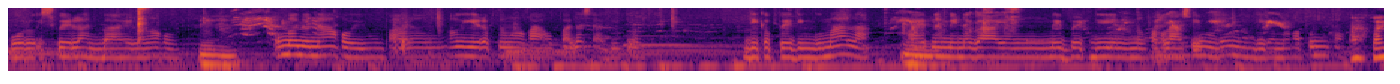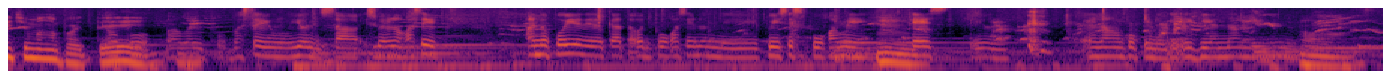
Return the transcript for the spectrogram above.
puro eskwelahan, bahay lang ako. Mm. Umano na ako, yung parang ang hirap ng mga kao pala, sabi ko. Hindi ka pwedeng gumala. Kahit na may nagayang may birthday yan ng kaklase mo, gano'n, hindi ka makapunta. Ah, kahit yung mga birthday. Opo, bawal po. Basta yung yun, sa eskwela kasi, ano po yun, eh, nagkataon po kasi nun may quizzes po kami. Mm. Test, yun. Kailangan po pinag-iigihan namin. yun. Oh.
